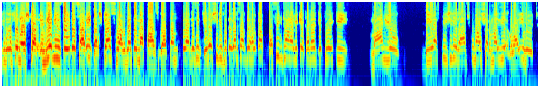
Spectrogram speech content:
ਜੀ ਦੋਸਤੋ, ਨਮਸਕਾਰ। ਇੰਡੀਆ ਨਿਊਜ਼ ਦੇ ਸਾਰੇ ਦਰਸ਼ਕਾਂ ਦਾ ਸਵਾਗਤ ਹੈ। ਤੇ ਮੈਂ ਪਾਰਸ ਗੌਤਮ ਤੇ ਅੱਜ ਅਸੀਂ ਜ਼ਿਲ੍ਹਾ ਸ਼੍ਰੀ ਫਤਿਹਗੜ੍ਹ ਸਾਹਿਬ ਦੇ ਹਲਕਾ ਬਸੀ ਪਠਾਣਾ ਵਿਖੇ ਖੜੇ ਹਾਂ, ਜਿੱਥੇ ਕਿ ਮਾਨਯੋਗ ਡੀਐਸਪੀ ਸ਼੍ਰੀ ਰਾਜਕੁਮਾਰ ਸ਼ਰਮਾ ਜੀ ਦੀ ਅਗਵਾਈ ਹੇਠ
